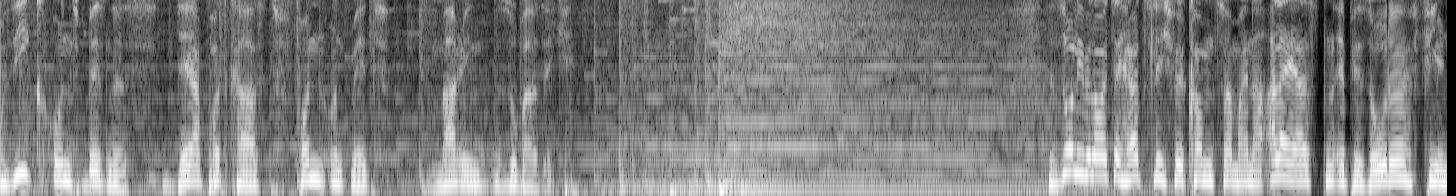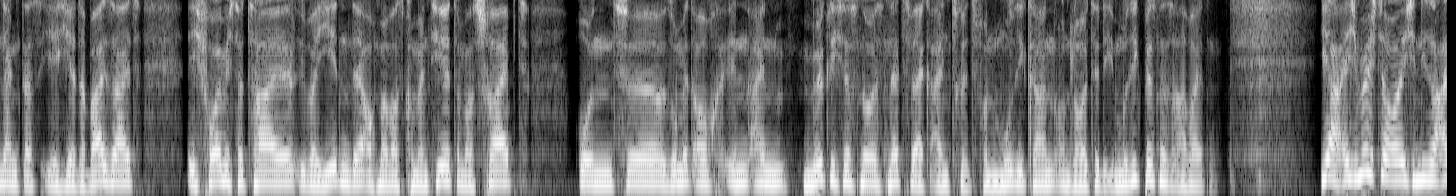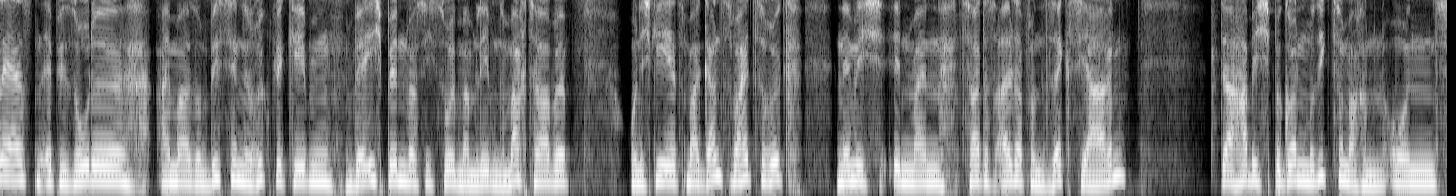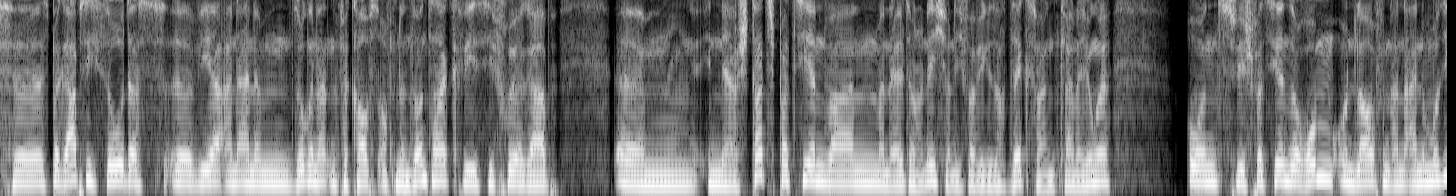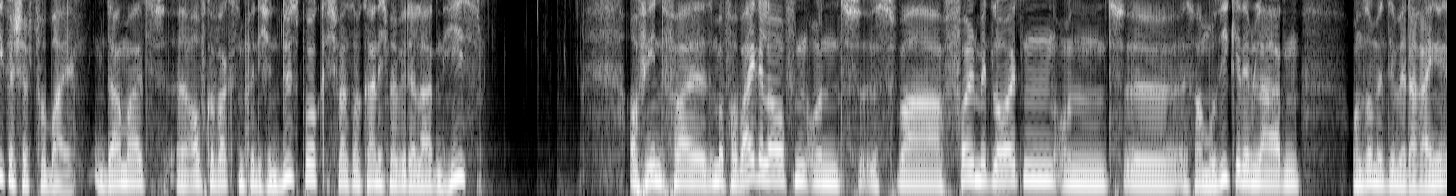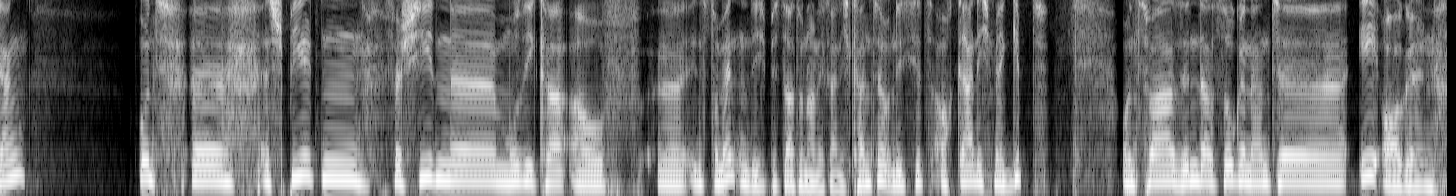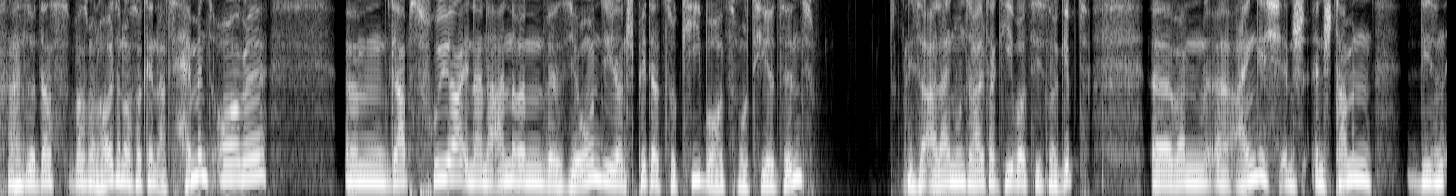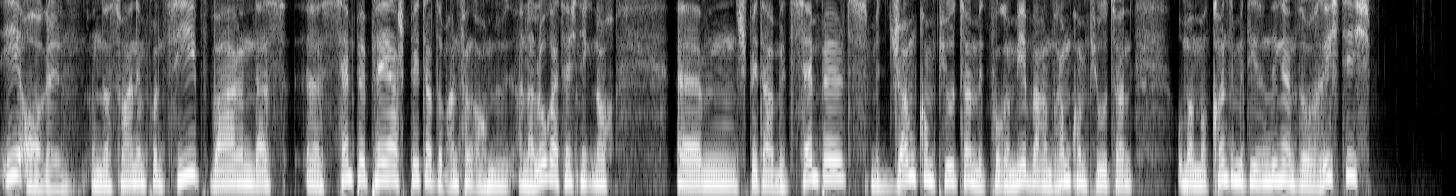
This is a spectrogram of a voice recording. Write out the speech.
Musik und Business, der Podcast von und mit Marin Subasik. So, liebe Leute, herzlich willkommen zu meiner allerersten Episode. Vielen Dank, dass ihr hier dabei seid. Ich freue mich total über jeden, der auch mal was kommentiert und was schreibt und äh, somit auch in ein mögliches neues Netzwerk eintritt von Musikern und Leute, die im Musikbusiness arbeiten. Ja, ich möchte euch in dieser allerersten Episode einmal so ein bisschen den Rückblick geben, wer ich bin, was ich so in meinem Leben gemacht habe. Und ich gehe jetzt mal ganz weit zurück, nämlich in mein zartes Alter von sechs Jahren. Da habe ich begonnen, Musik zu machen. Und äh, es begab sich so, dass äh, wir an einem sogenannten verkaufsoffenen Sonntag, wie es sie früher gab, ähm, in der Stadt spazieren waren, meine Eltern und ich. Und ich war, wie gesagt, sechs, war ein kleiner Junge. Und wir spazieren so rum und laufen an einem Musikgeschäft vorbei. Damals äh, aufgewachsen bin ich in Duisburg. Ich weiß auch gar nicht mehr, wie der Laden hieß. Auf jeden Fall sind wir vorbeigelaufen und es war voll mit Leuten und äh, es war Musik in dem Laden und somit sind wir da reingegangen. Und äh, es spielten verschiedene Musiker auf äh, Instrumenten, die ich bis dato noch nicht gar nicht kannte und die es jetzt auch gar nicht mehr gibt. Und zwar sind das sogenannte E-Orgeln. Also das, was man heute noch so kennt als Hammond-Orgel, ähm, gab es früher in einer anderen Version, die dann später zu Keyboards mutiert sind. Diese Alleinunterhalter-Keyboards, die es noch gibt, äh, waren äh, eigentlich entstammen diesen E-Orgeln. Und das waren im Prinzip, waren das äh, Sample-Player, später zum Anfang auch mit analoger Technik noch, ähm, später mit Samples, mit Drumcomputern, mit programmierbaren Drumcomputern und man, man konnte mit diesen Dingern so richtig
